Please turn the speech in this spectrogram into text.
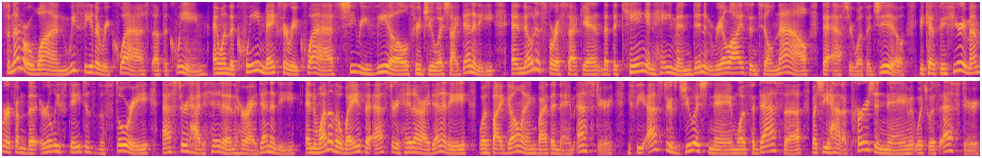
So, number one, we see the request of the queen. And when the queen makes her request, she reveals her Jewish identity. And notice for a second that the king and Haman didn't realize until now that Esther was a Jew. Because if you remember from the early stages of the story, Esther had hidden her identity. And one of the ways that Esther hid her identity was by going by the name Esther. You see, Esther's Jewish name was Hadassah, but she had a Persian name, which was Esther.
